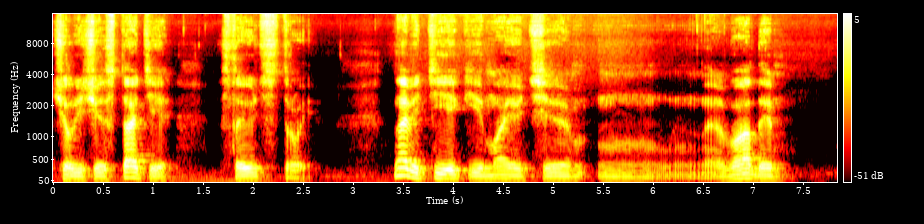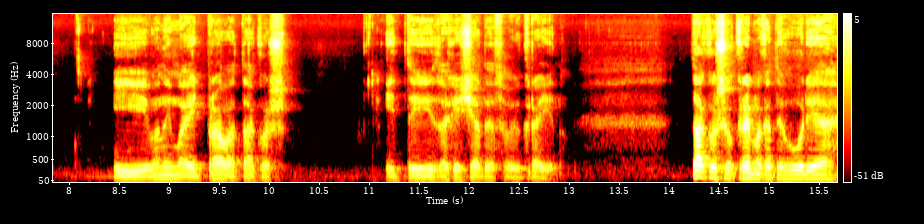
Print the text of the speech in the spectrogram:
чоловічої статі стають в строй. Навіть ті, які мають е, вади, і вони мають право також іти захищати свою країну. Також окрема категорія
